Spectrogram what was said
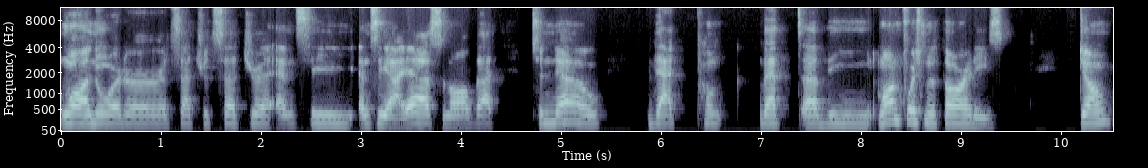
Law and Order, et cetera, et cetera, NC, NCIS, and all that, to know that that uh, the law enforcement authorities don't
